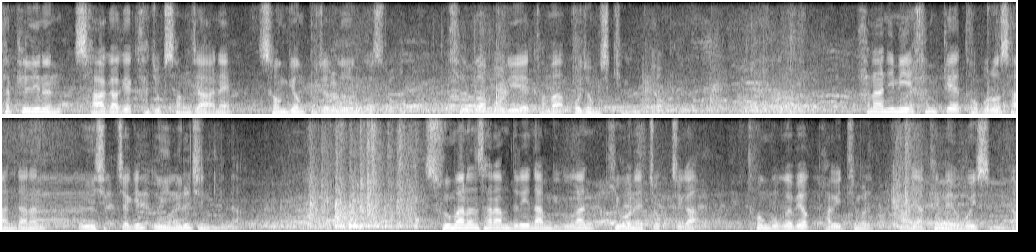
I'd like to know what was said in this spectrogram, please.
테필린은 사각의 가죽 상자 안에 성경 구절을 넣은 것으로 팔과 머리에 감아 고정시키는데요. 하나님이 함께 더불어 산다는 의식적인 의미를 지닙니다. 수많은 사람들이 남기고 간 기원의 쪽지가 통곡의 벽 바위틈을 하얗게 메우고 있습니다.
